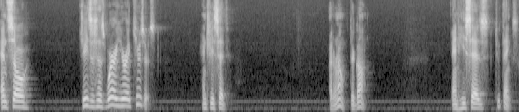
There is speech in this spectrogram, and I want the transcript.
And so Jesus says, Where are your accusers? And she said, I don't know, they're gone. And he says two things.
